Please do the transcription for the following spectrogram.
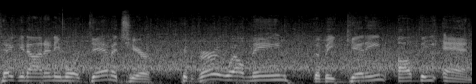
Taking on any more damage here could very well mean the beginning of the end.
